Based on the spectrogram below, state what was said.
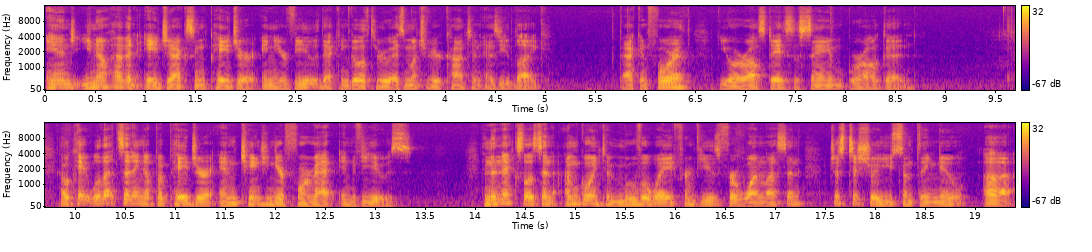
and you now have an Ajaxing pager in your view that can go through as much of your content as you'd like. Back and forth, URL stays the same, we're all good. Okay, well that's setting up a pager and changing your format in views. In the next lesson, I'm going to move away from views for one lesson just to show you something new. Uh,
